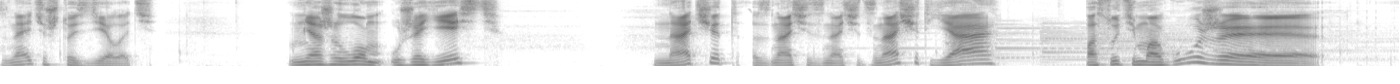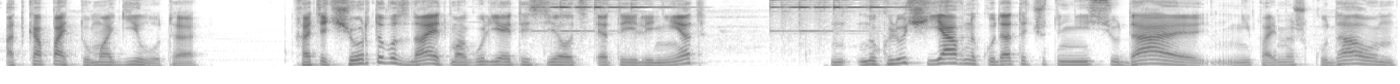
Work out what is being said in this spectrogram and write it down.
знаете, что сделать? У меня же лом уже есть. Значит, значит, значит, значит, я, по сути, могу уже откопать ту могилу-то. Хотя черт его знает, могу ли я это сделать, это или нет. Ну, ключ явно куда-то что-то не сюда, не поймешь, куда он.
